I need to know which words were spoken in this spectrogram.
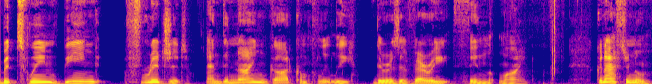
Between being frigid and denying God completely, there is a very thin line. Good afternoon.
